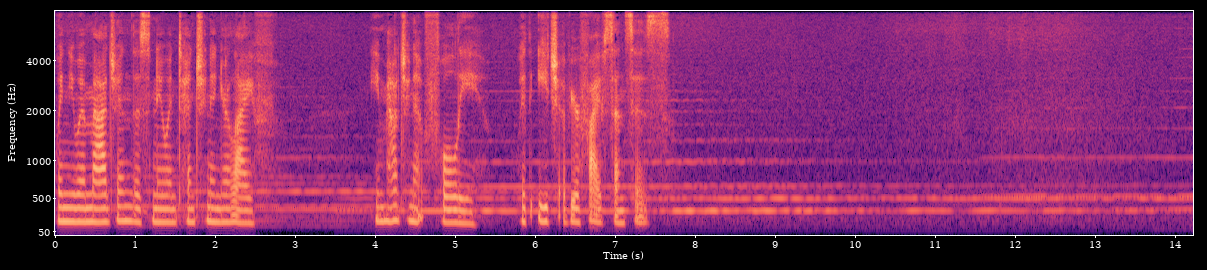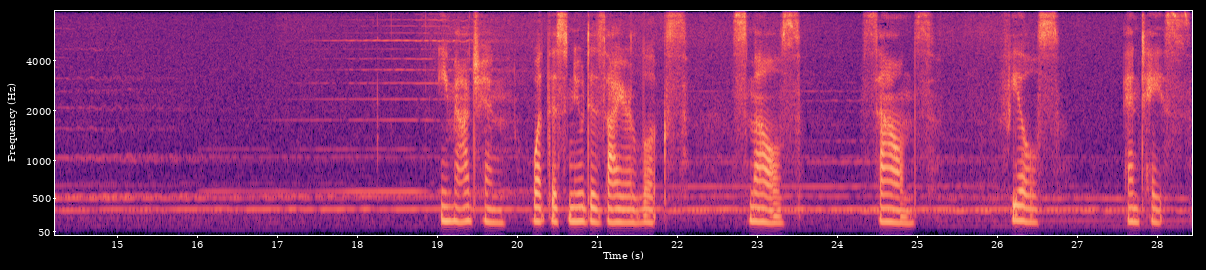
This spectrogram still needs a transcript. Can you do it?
When you imagine this new intention in your life, imagine it fully with each of your five senses. Imagine what this new desire looks, smells, sounds, feels, and tastes.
